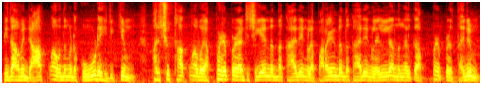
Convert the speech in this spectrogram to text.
പിതാവിന്റെ ആത്മാവ് നിങ്ങളുടെ കൂടെ ഇരിക്കും. പരിശുദ്ധാത്മാവ് അപ്പോഴപ്പോഴായിട്ട് ചെയ്യേണ്ടുന്ന കാര്യങ്ങളെ പറയേണ്ടുന്ന കാര്യങ്ങളെല്ലാം നിങ്ങൾക്ക് അപ്പോഴപ്പോഴും തരും.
